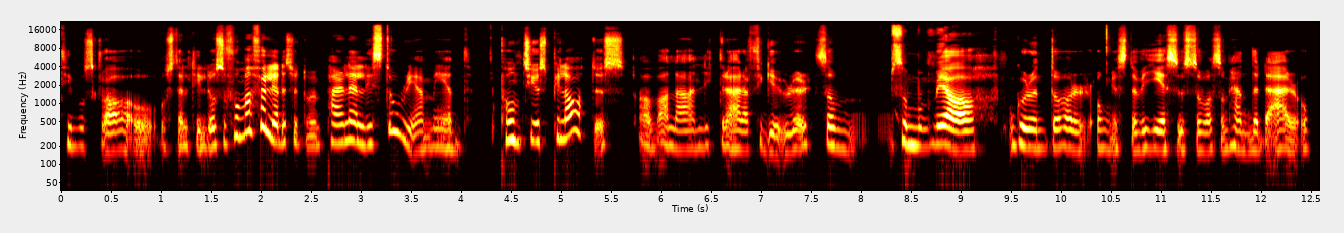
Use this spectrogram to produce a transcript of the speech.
till Moskva och, och ställer till det. Och så får man följa dessutom en parallellhistoria med Pontius Pilatus av alla litterära figurer som, som ja, går runt och har ångest över Jesus och vad som händer där och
